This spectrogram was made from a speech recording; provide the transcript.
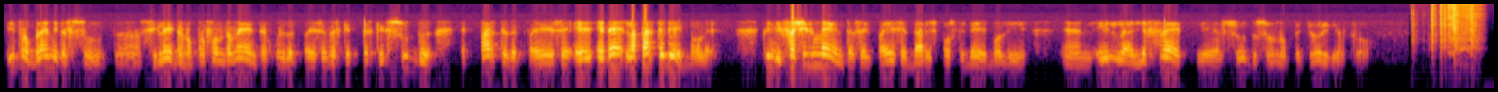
i problemi del Sud eh, si legano profondamente a quelli del Paese perché, perché il Sud è parte del Paese ed è la parte debole. Quindi facilmente se il Paese dà risposte deboli, eh, il, gli effetti al Sud sono peggiori che altrove.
